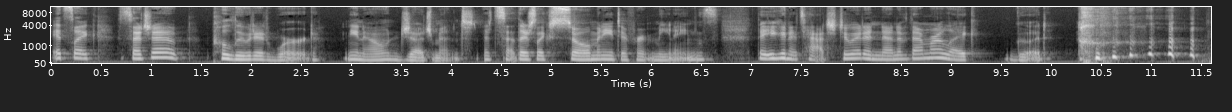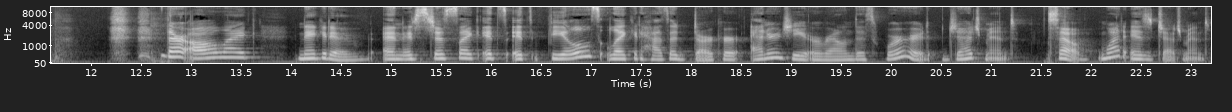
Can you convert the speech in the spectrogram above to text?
It's like such a polluted word you know judgment. It's there's like so many different meanings that you can attach to it and none of them are like good. They're all like negative and it's just like it's it feels like it has a darker energy around this word judgment. So what is judgment?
